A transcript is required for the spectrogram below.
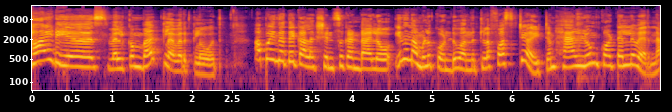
Hi dears welcome back clever cloth അപ്പോൾ ഇന്നത്തെ കളക്ഷൻസ് കണ്ടാലോ? ഇന്ന് നമ്മൾ കൊണ്ടുവന്നിട്ടുള്ള ഫസ്റ്റ് ഐറ്റം ഹാൻഡ്ലൂം കോട്ടണിൽ വരുന്ന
